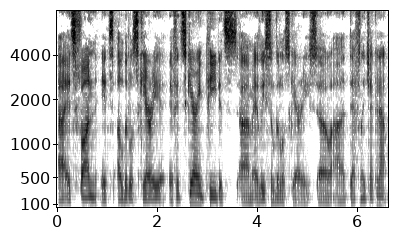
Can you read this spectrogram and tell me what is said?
Uh, it's fun. It's a little scary. If it's scaring Pete, it's um, at least a little scary. So uh, definitely check it out.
